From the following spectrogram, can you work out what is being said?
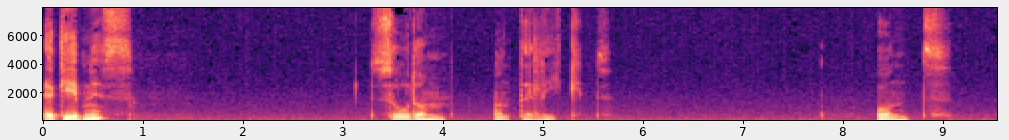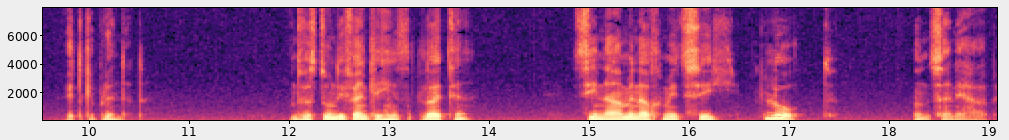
Ergebnis? Sodom unterliegt und wird geplündert. Und was tun die feindlichen Leute? Sie nahmen auch mit sich Lot und seine Habe.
